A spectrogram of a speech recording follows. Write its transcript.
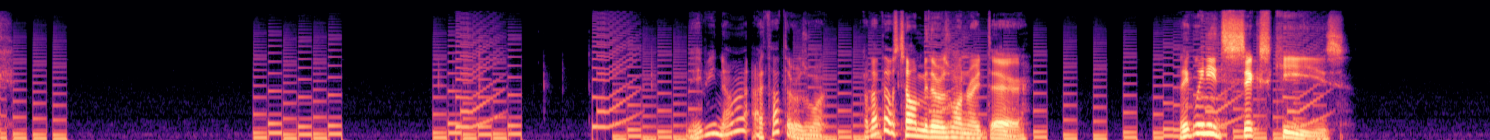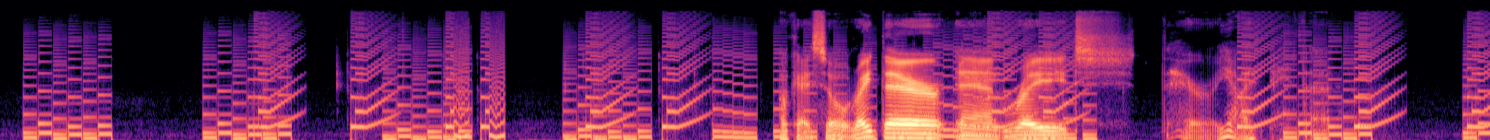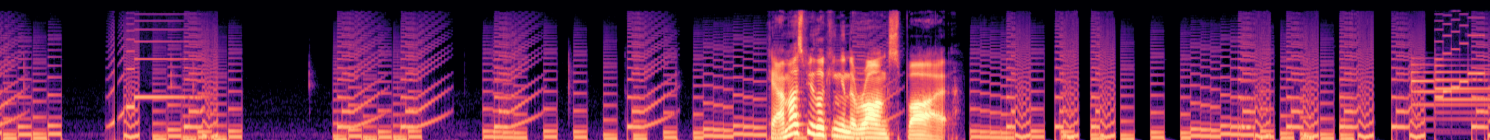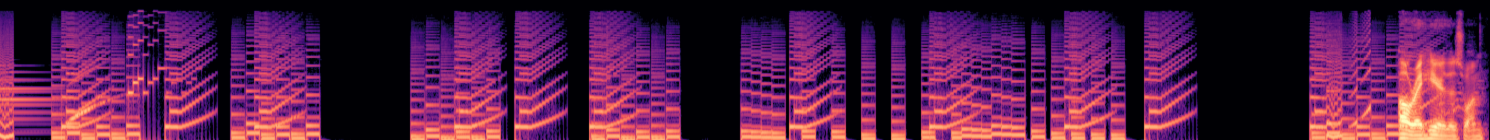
Maybe not? I thought there was one. I thought that was telling me there was one right there. I think we need six keys. Okay, so right there and right there. Yeah, I hit that. Okay, I must be looking in the wrong spot. Right here, there's one.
